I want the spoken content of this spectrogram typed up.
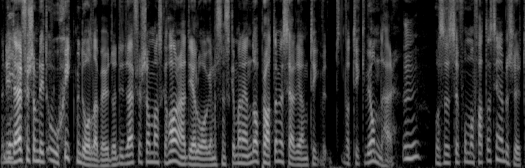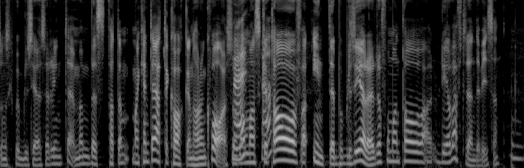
Men det är Det- därför som det är ett oskick med dolda bud och det är därför som man ska ha den här dialogen och sen ska man ändå prata med säljaren, tyck, vad tycker vi om det här? Mm. Och så, så får man fatta sina beslut om det ska publiceras eller inte. Men fatta, man kan inte äta kakan och ha den kvar. Så Nej, om man ska ja. ta och inte publicera det, då får man ta och leva efter den devisen. Mm.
